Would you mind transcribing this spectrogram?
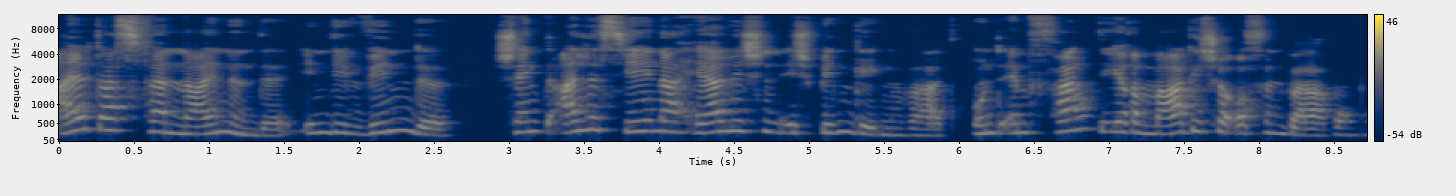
all das Verneinende in die Winde, schenkt alles jener herrlichen Ich Bin Gegenwart und empfangt ihre magische Offenbarung.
